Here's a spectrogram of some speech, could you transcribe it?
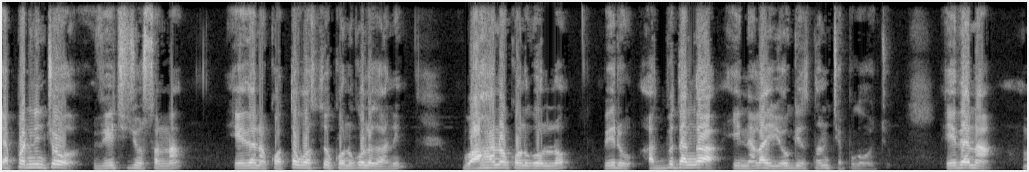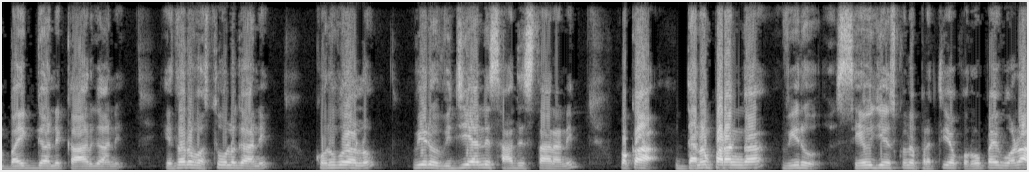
ఎప్పటి నుంచో వేచి చూస్తున్న ఏదైనా కొత్త వస్తువు కొనుగోలు కానీ వాహన కొనుగోలులో వీరు అద్భుతంగా ఈ నెల యోగిస్తుందని చెప్పుకోవచ్చు. ఏదైనా బైక్ కానీ కార్ కానీ ఇతర వస్తువులు కానీ కొనుగోలలో వీరు విజయాన్ని సాధిస్తారని ఒక ధనపరంగా వీరు సేవ్ చేసుకున్న ప్రతి ఒక్క రూపాయి కూడా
